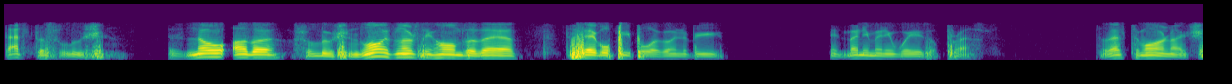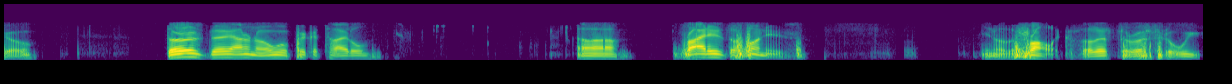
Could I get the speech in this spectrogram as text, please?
That's the solution. There's no other solution. As long as nursing homes are there, disabled people are going to be in many, many ways oppressed. So that's tomorrow night's show. Thursday, I don't know, we'll pick a title. Uh, Friday's the funnies. You know, the frolic. So that's the rest of the week.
